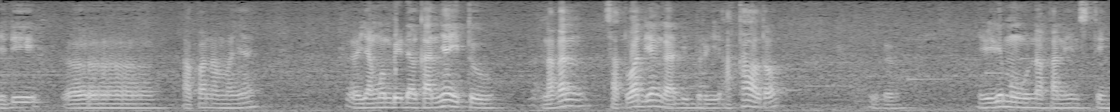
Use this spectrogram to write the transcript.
Jadi uh, apa namanya Eh, yang membedakannya itu. Nah kan satwa dia nggak diberi akal toh gitu. Jadi dia menggunakan insting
